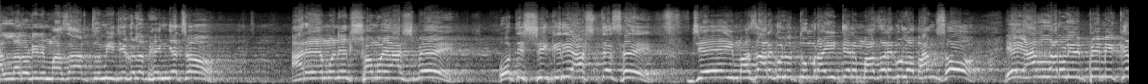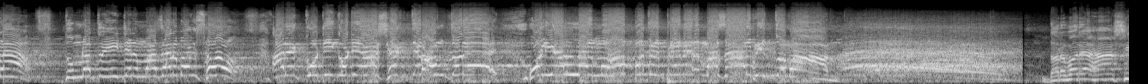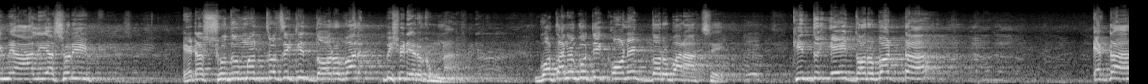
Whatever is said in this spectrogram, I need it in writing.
আল্লাহর মাজার তুমি যেগুলো ভেঙ্গেছ আরে এমন এক সময় আসবে, অতি শীঘ্রই আসতেছে, যে এই মাজারগুলো তোমরা ইটের মাজারগুলো ভাঙছো, এই আল্লাহর অলির প্রেমিকরা, তোমরা তো ইটের মাজার ভাঙছো, আরে কোটি কোটি আশেকদের অন্তরে অলি আল্লাহর মোহাম্মদের প্রেমের মাজার বিদ্যমান। দরবারে হাসিমে আলিয়া শরীফ, এটা শুধুমাত্র যে কি দরবার, বিষয়টি এরকম না। গতানুগতিক অনেক দরবার আছে। কিন্তু এই দরবারটা একটা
